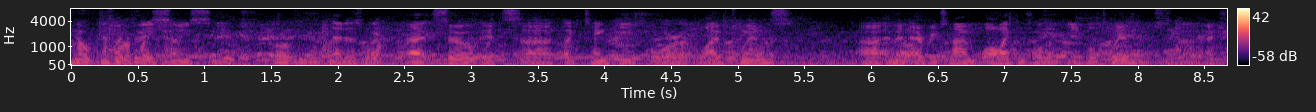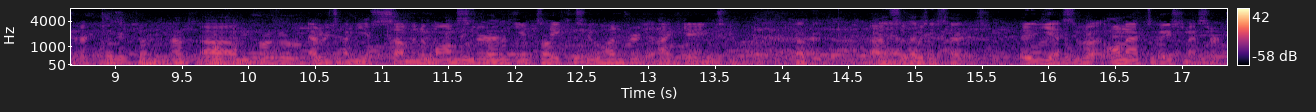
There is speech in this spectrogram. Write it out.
No, because we're Activate face Sunny Snitch. Oh, did you? That is what. Uh, so it's uh, like tanky for live twins. Uh, and then every time, while I control an evil twin, which is the extra deck Okay, ones, fine. After um, every time you summon a monster, you take 200 and I gain 200. Okay. Uh, And so would- you search. Uh, yes, on activation I search.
